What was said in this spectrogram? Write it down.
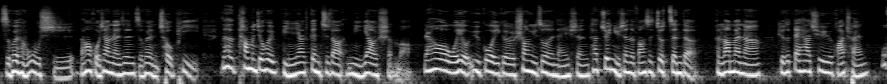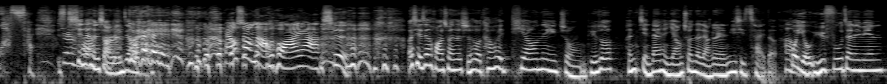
只会很务实，然后火象男生只会很臭屁，那他们就会比人家更知道你要什么。然后我有遇过一个双鱼座的男生，他追女生的方式就真的很浪漫啊。比如说带他去划船，哇塞！现在很少人这样，对，还要上哪划呀？是，而且在划船的时候，他会挑那一种，比如说很简单、很阳春的两个人一起踩的，嗯、或有渔夫在那边。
